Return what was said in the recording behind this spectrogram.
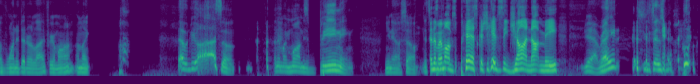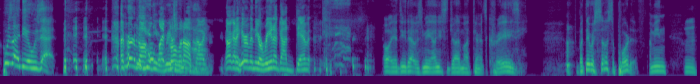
of Wanted Dead or Alive for your mom? I'm like, that would be awesome. And then my mom is beaming, you know. So it's And then my mom's pissed because she came to see John, not me. yeah, right. She says, Who, "Whose idea was that?" I've heard him my whole the life growing up. Now I, now I got to hear him in the arena. God damn it! Oh yeah, dude, that was me. I used to drive my parents crazy, but they were so supportive. I mean, Mm.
